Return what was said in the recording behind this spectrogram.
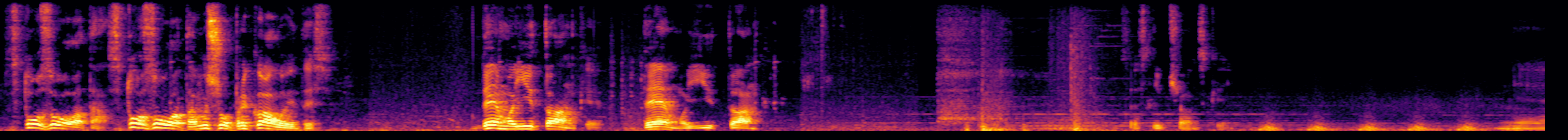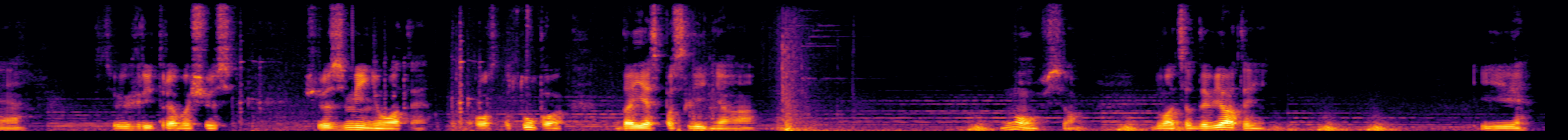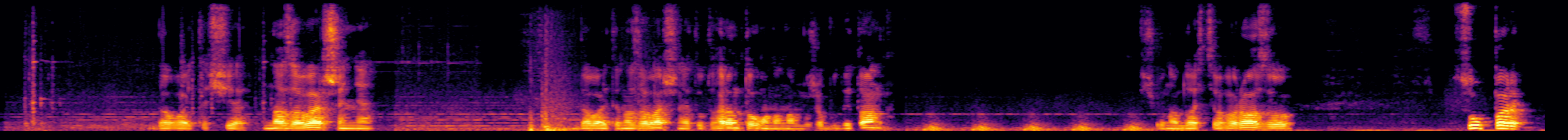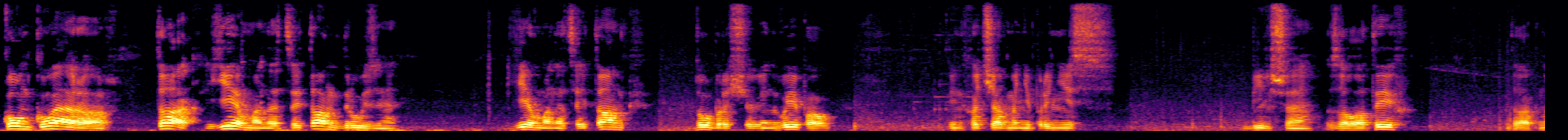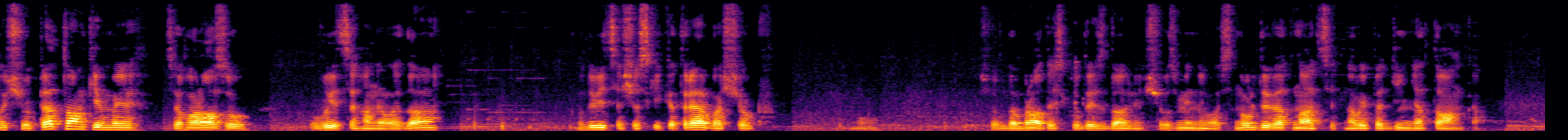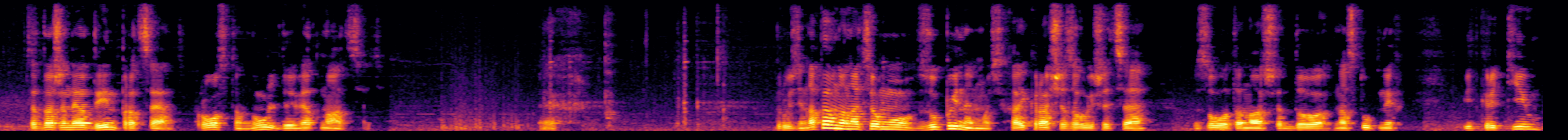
100 золота! 100 золота! Ви що, прикалуєтесь? Де мої танки? Де мої танки? Це Слівчанський. Ні. В цій грі треба щось, щось змінювати. Просто тупо дає з посліднього. Ну, все. 29-й. І. Давайте ще на завершення. Давайте на завершення. Тут гарантовано нам вже буде танк. Що нам дасть цього разу? Супер Conqueror. Так, є в мене цей танк, друзі. Є в мене цей танк. Добре, що він випав. Він хоча б мені приніс більше золотих. Так, ну що, 5 танків ми цього разу вициганили, да? Ну, дивіться ще скільки треба, щоб. Ну, щоб добратись кудись далі. Що змінилось? 0,19 на випадіння танка. Це навіть не 1%, просто 0,19. Ех. Друзі, напевно, на цьому зупинимось. Хай краще залишиться золото наше до наступних відкриттів.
